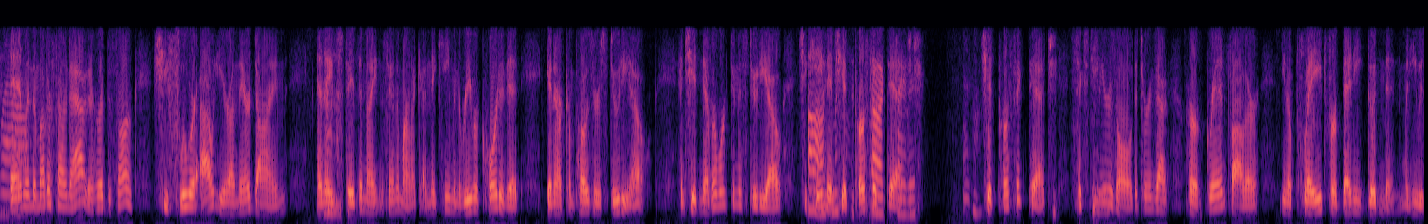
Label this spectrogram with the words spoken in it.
Wow. And when the mother found out and heard the song, she flew her out here on their dime, and they Ah. stayed the night in Santa Monica, and they came and re-recorded it in our composer's studio. And she had never worked in a studio. She Oh, came in, she she had must have been so perfect pitch. She had perfect pitch. 16 years old. It turns out her grandfather, you know, played for Benny Goodman when he was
